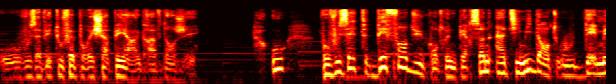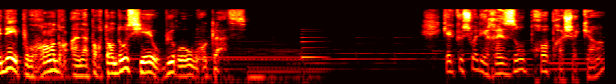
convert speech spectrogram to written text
où vous avez tout fait pour échapper à un grave danger, où vous vous êtes défendu contre une personne intimidante ou démené pour rendre un important dossier au bureau ou en classe. Quelles que soient les raisons propres à chacun,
